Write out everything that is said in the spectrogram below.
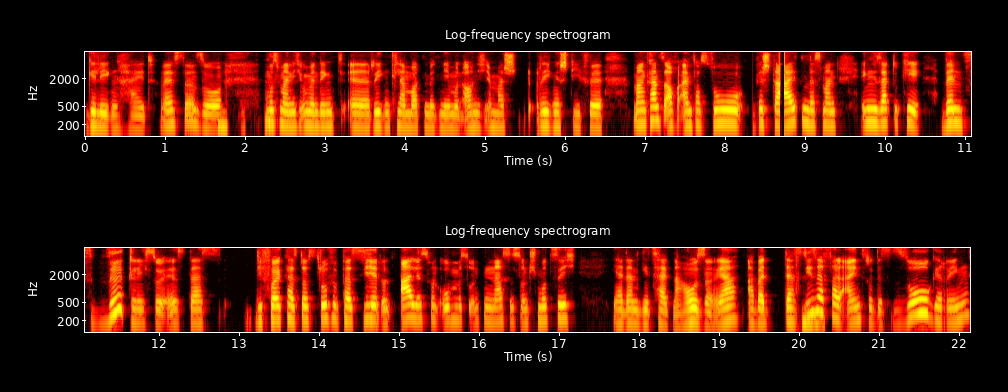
Gelegenheit, weißt du? So mhm. muss man nicht unbedingt äh, Regenklamotten mitnehmen und auch nicht immer Regenstiefel. Man kann es auch einfach so gestalten, dass man irgendwie sagt, okay, wenn es wirklich so ist, dass die Vollkatastrophe passiert und alles von oben bis unten nass ist und schmutzig, ja, dann geht es halt nach Hause, ja. Aber dass mhm. dieser Fall eintritt, ist so gering,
